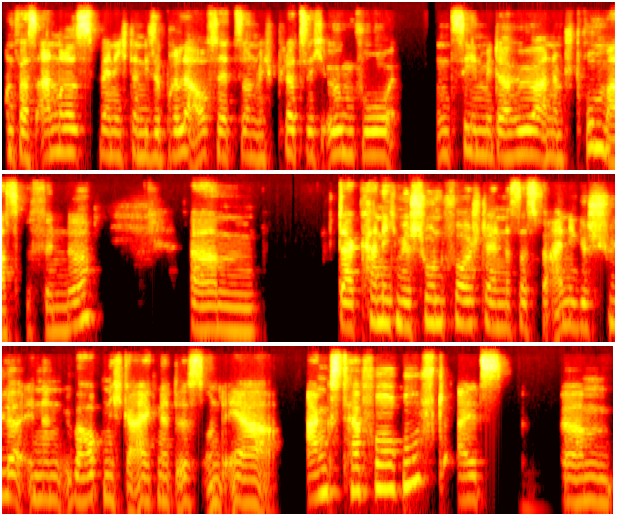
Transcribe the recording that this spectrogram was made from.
Und was anderes, wenn ich dann diese Brille aufsetze und mich plötzlich irgendwo in zehn Meter Höhe an einem Strommast befinde. Ähm, da kann ich mir schon vorstellen, dass das für einige SchülerInnen überhaupt nicht geeignet ist und eher Angst hervorruft, als ähm,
